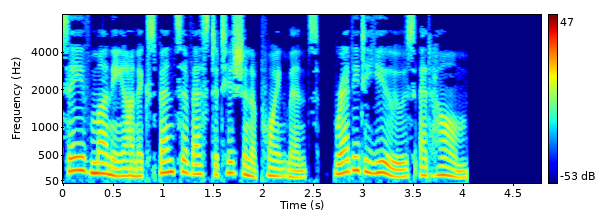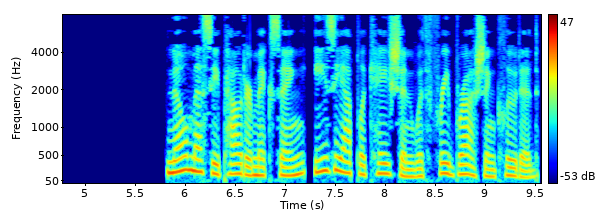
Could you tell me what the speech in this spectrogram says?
Save money on expensive esthetician appointments, ready to use at home. No messy powder mixing, easy application with free brush included.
